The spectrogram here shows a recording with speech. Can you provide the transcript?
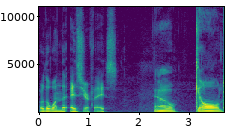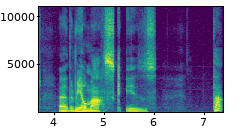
or the one that is your face? Oh God, uh, the real mask is that.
